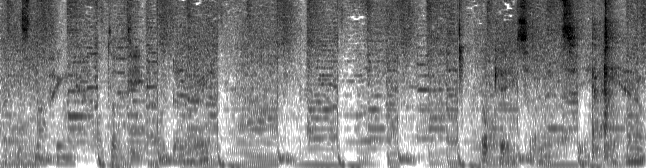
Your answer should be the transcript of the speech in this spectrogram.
but it's nothing out of the ordinary. Okay, so let's see, we have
